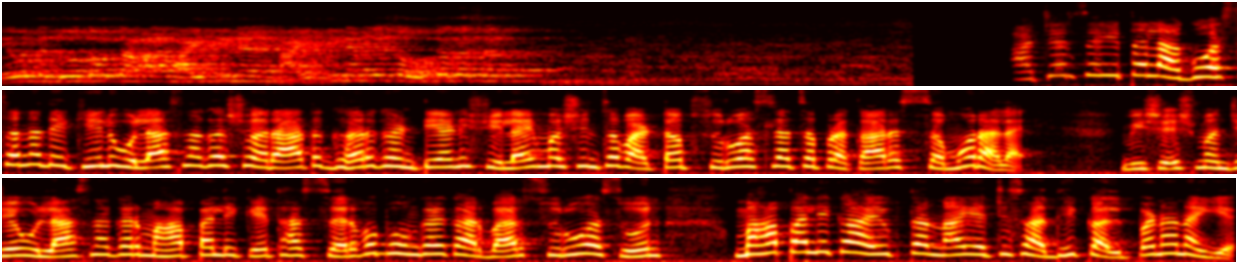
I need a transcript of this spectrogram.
ते बोलते जो तो आम्हाला माहिती नाही. माहिती नाही म्हणजे चौथं कसं? आचारसंहिता लागू असताना देखील उल्हासनगर शहरात घरघंटी आणि शिलाई मशीनचं वाटप सुरू असल्याचा प्रकार समोर आलाय. विशेष म्हणजे उल्हासनगर महापालिकेत हा सर्व भोंगळ कारभार सुरू असून महापालिका आयुक्तांना याची साधी कल्पना नाहीये.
